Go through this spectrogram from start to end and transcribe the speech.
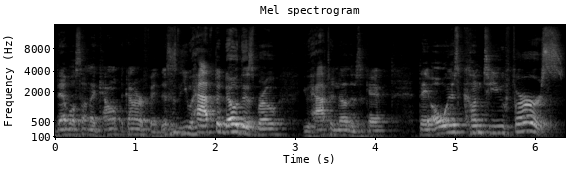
the devil's on the counterfeit. This is you have to know this, bro. You have to know this, okay? They always come to you first.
